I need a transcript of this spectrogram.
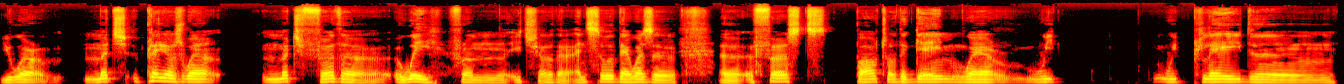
you were much players were much further away from each other. And so there was a, a, first part of the game where we we played um,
